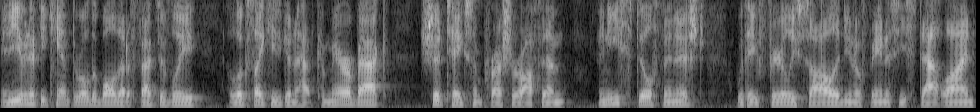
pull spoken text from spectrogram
And even if he can't throw the ball that effectively, it looks like he's going to have Kamara back, should take some pressure off him and he still finished with a fairly solid, you know, fantasy stat line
